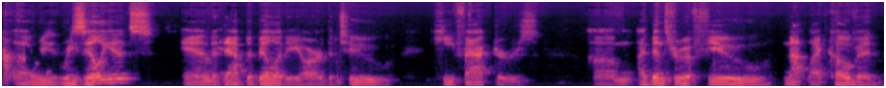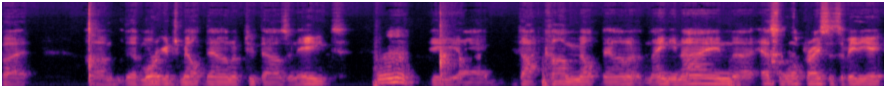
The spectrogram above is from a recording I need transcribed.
uh, re- resilience and okay. adaptability are the two key factors. Um, I've been through a few, not like COVID, but um, the mortgage meltdown of 2008, mm. the uh, dot com meltdown of 99 uh, s&l crisis of 88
